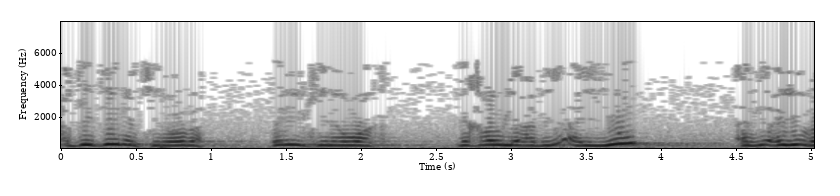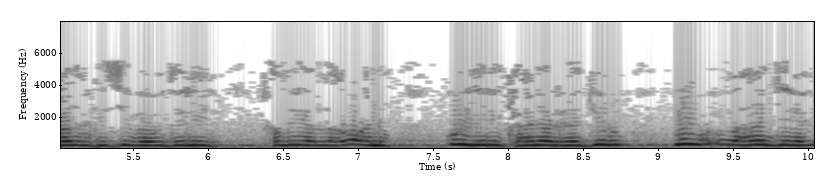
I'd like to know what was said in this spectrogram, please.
axdidiina tirooba daliilkiina waa ka liqowli abi ayuub abi ayuub hadalkiisii baa u daliil radia allahu canhu uu yihi kaana rajulu nin wuxuu ahaan jiray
